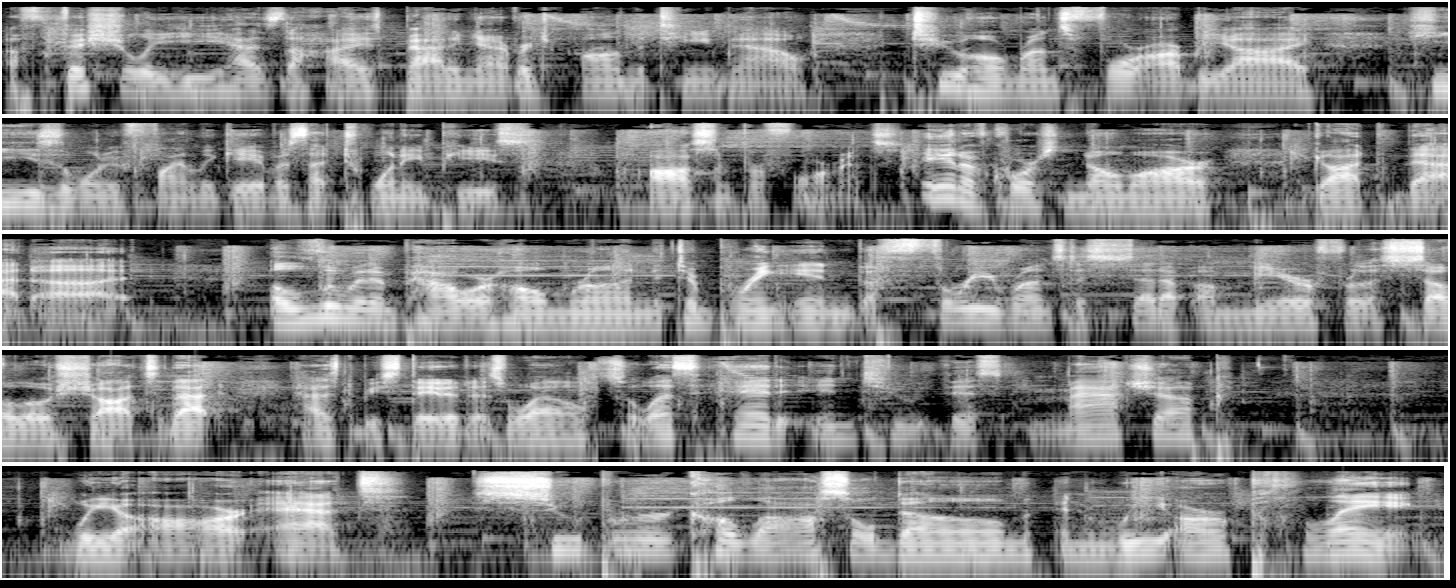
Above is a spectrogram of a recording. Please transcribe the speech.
officially he has the highest batting average on the team now. Two home runs, four RBI. He's the one who finally gave us that 20 piece. Awesome performance. And of course, Nomar got that uh, aluminum power home run to bring in the three runs to set up Amir for the solo shot. So that has to be stated as well. So let's head into this matchup. We are at Super Colossal Dome and we are playing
